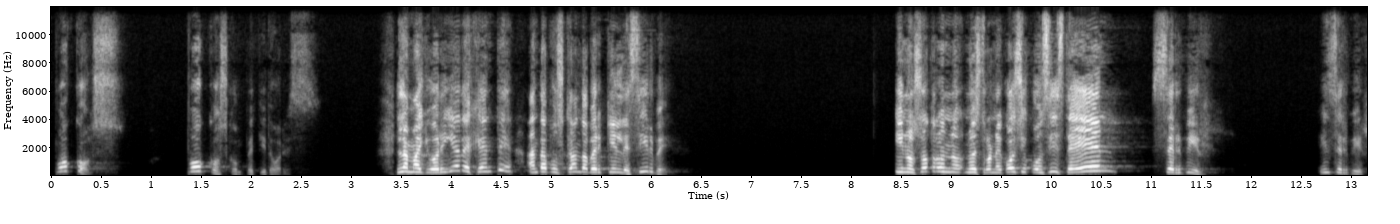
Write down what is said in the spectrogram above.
Pocos, pocos competidores. La mayoría de gente anda buscando a ver quién le sirve. Y nosotros, nuestro negocio consiste en servir. En servir.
